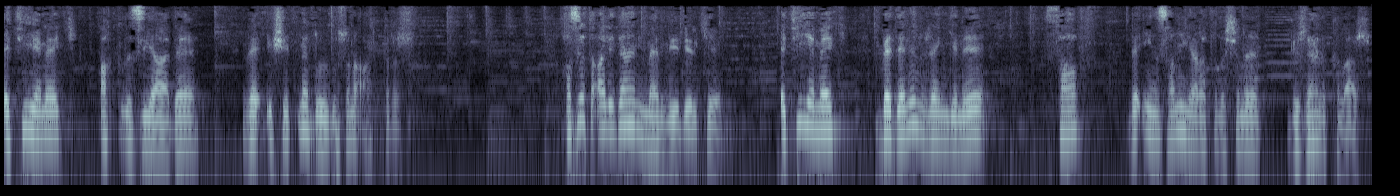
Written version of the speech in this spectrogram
eti yemek aklı ziyade ve işitme duygusunu arttırır. Hazreti Ali'den mervidir ki eti yemek bedenin rengini saf ve insanın yaratılışını güzel kılar.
